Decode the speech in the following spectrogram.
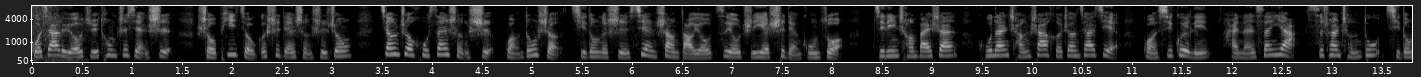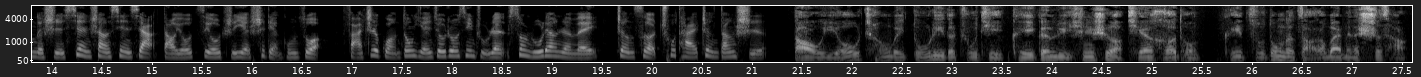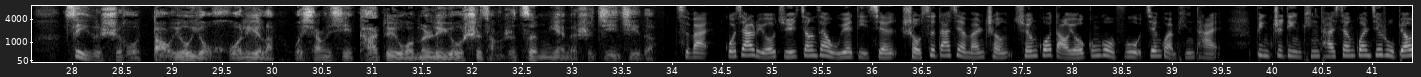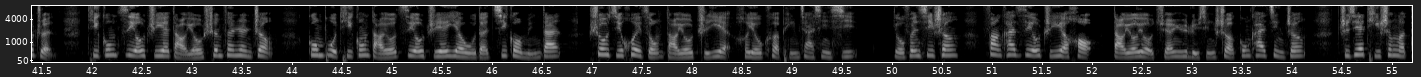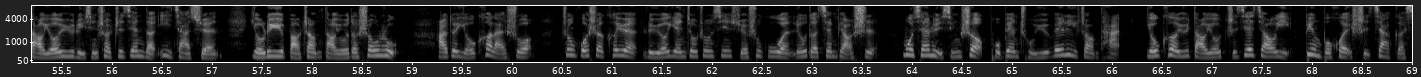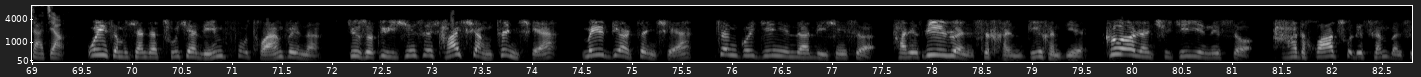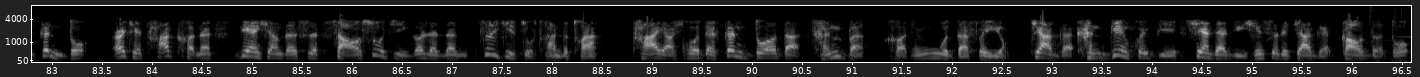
国家旅游局通知显示，首批九个试点省市中，江浙沪三省市、广东省启动的是线上导游自由职业试点工作；吉林长白山、湖南长沙和张家界、广西桂林、海南三亚、四川成都启动的是线上线下导游自由职业试点工作。法治广东研究中心主任宋如亮认为，政策出台正当时，导游成为独立的主体，可以跟旅行社签合同。可以主动的找到外面的市场，这个时候导游有活力了，我相信他对我们旅游市场是正面的，是积极的。此外，国家旅游局将在五月底前首次搭建完成全国导游公共服务监管平台，并制定平台相关接入标准，提供自由职业导游身份认证，公布提供导游自由职业业务的机构名单，收集汇总导游职业和游客评价信息。有分析称，放开自由职业后，导游有权与旅行社公开竞争，直接提升了导游与旅行社之间的议价权，有利于保障导游的收入。而对游客来说，中国社科院旅游研究中心学术顾问刘德谦表示，目前旅行社普遍处于微利状态，游客与导游直接交易，并不会使价格下降。为什么现在出现零付团费呢？就是旅行社他想挣钱，没有地儿挣钱。正规经营的旅行社，它的利润是很低很低。个人去经营的时候，他的花出的成本是更多，而且他可能面向的是少数几个人的自己组团的团，他要获得更多的成本和服务的费用，价格肯定会比现在旅行社的价格高得多。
